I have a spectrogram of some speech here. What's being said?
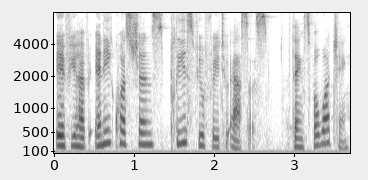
If you have any questions, please feel free to ask us. Thanks for watching.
